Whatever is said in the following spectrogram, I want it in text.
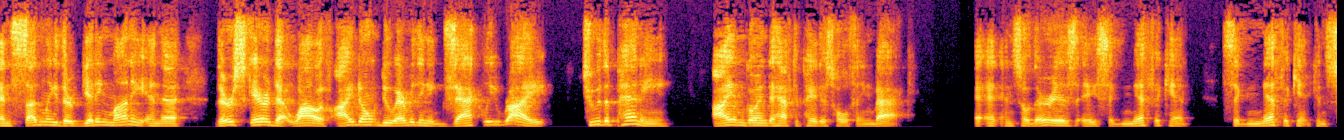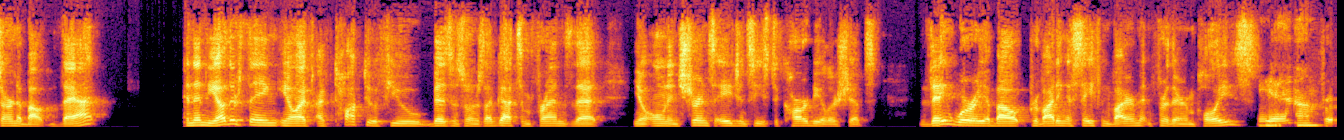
and suddenly they're getting money and the, they're scared that wow if i don't do everything exactly right to the penny i am going to have to pay this whole thing back. And, and so there is a significant significant concern about that. And then the other thing you know I've, I've talked to a few business owners. I've got some friends that you know own insurance agencies to car dealerships they worry about providing a safe environment for their employees yeah. for,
